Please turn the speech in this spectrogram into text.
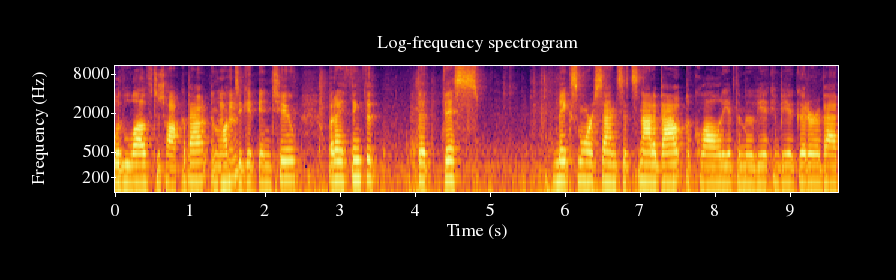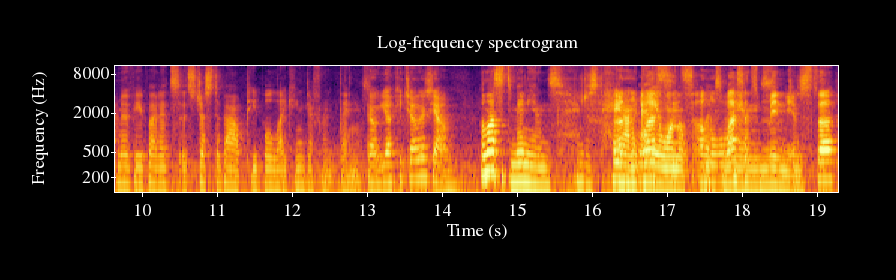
would love to talk about and love mm-hmm. to get into. But I think that that this makes more sense. It's not about the quality of the movie. It can be a good or a bad movie, but it's it's just about people liking different things. Don't yuck each other's yum. Unless it's Minions, and just hate on anyone that likes unless Minions. it's minions. Just- The,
